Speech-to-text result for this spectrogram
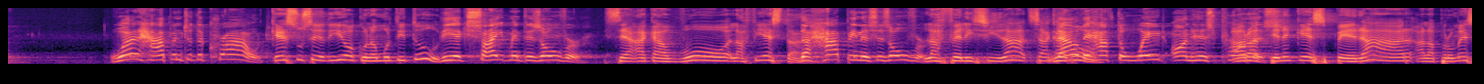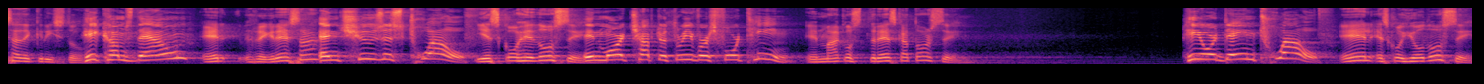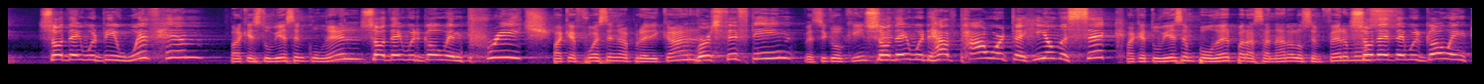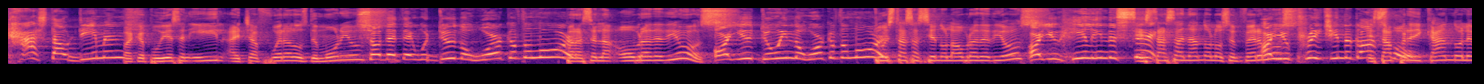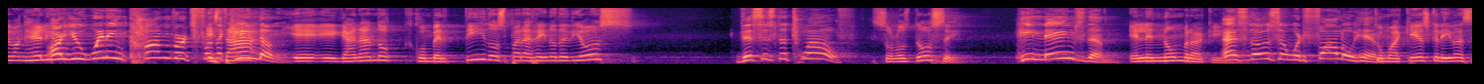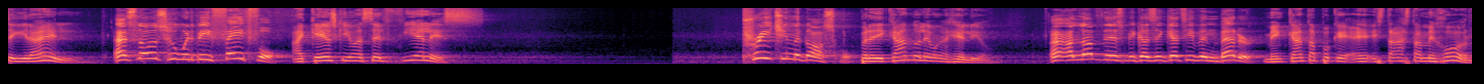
What happened to the crowd? ¿Qué sucedió con la multitud? The excitement is over. Se acabó la fiesta. The happiness is over. La felicidad se Now acabó. they have to wait on his Ahora promise. tienen que esperar a la promesa de Cristo. He comes down Él regresa and chooses 12. y escoge 12 In Mark chapter 3, verse 14, en Marcos 3:14. he ordained 12 Él escogió 12 so they would be with him, para que estuviesen con él, so they would go and preach. para que fuesen a predicar. Verse 15, Versículo 15. so they would have power to heal the sick, para que tuviesen poder para sanar a los enfermos. so that they would go and cast out demons, para que pudiesen ir a echar fuera a los demonios. so that they would do the work of the para Lord. hacer la obra de Dios. Are you doing the work of the ¿Tú Lord? estás haciendo la obra de Dios? Are you healing the sick? ¿Estás sanando a los enfermos? Are you preaching the ¿Estás gospel? predicando el evangelio? Are you winning converts for the kingdom? Eh, eh, ganando convertidos para el reino de Dios? This is the 12. Son los doce. He names them Él les nombra aquí as those that would follow him, como aquellos que le iban a seguir a Él. as those who would be faithful, Aquellos que iban a ser fieles, preaching the gospel. predicando el evangelio. I, I love this because it gets even better. Me encanta porque eh, está hasta mejor.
